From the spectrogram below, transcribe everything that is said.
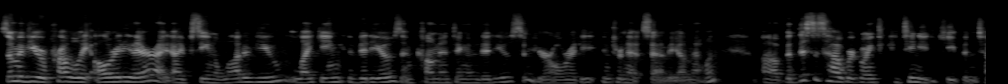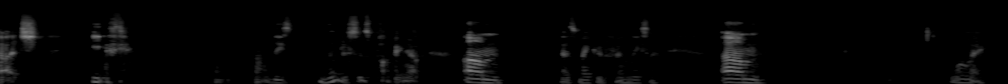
Some of you are probably already there. I, have seen a lot of you liking videos and commenting on videos, so you're already internet savvy on that one. Uh, but this is how we're going to continue to keep in touch. All these notices popping up. Um, that's my good friend Lisa. Um, go away.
